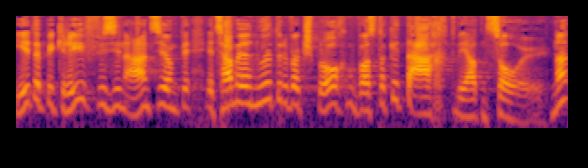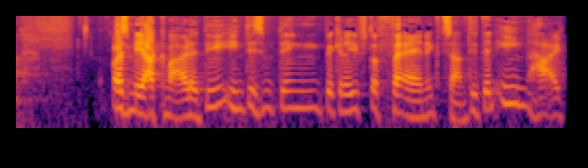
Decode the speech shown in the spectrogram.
Jeder Begriff ist in Anziehung, jetzt haben wir ja nur darüber gesprochen, was da gedacht werden soll. Ne? Als Merkmale, die in diesem Ding Begriff da vereinigt sind, die den Inhalt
